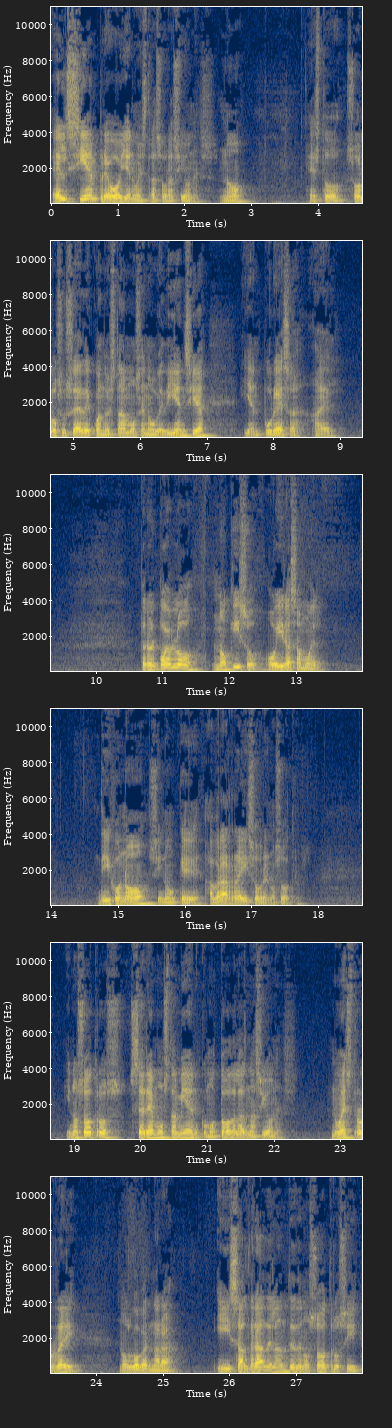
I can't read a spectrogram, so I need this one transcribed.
Él siempre oye nuestras oraciones. No, esto solo sucede cuando estamos en obediencia y en pureza a Él. Pero el pueblo no quiso oír a Samuel. Dijo no, sino que habrá rey sobre nosotros. Y nosotros seremos también como todas las naciones. Nuestro rey nos gobernará y saldrá delante de nosotros y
